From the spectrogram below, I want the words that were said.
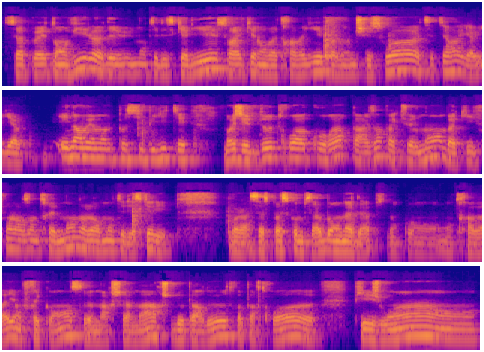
ça, peut être, en ville, une montée d'escalier sur laquelle on va travailler pas loin de chez soi, etc. Il y a, il y a énormément de possibilités. Moi, j'ai deux, trois coureurs, par exemple, actuellement, bah, qui font leurs entraînements dans leur montée d'escalier. Voilà, ça se passe comme ça. Bon, on adapte, donc on, on, travaille en fréquence, marche à marche, deux par deux, trois par trois, euh, pieds joints. En,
